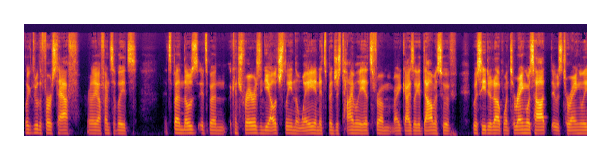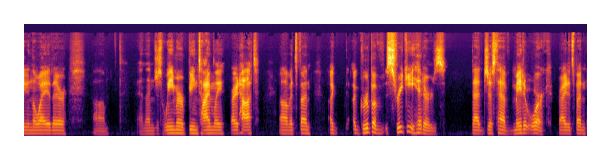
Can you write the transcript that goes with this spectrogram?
looking through the first half, really offensively, it's it's been those. It's been Contreras and Yelich leading the way, and it's been just timely hits from right guys like Adames who have who has heated up. When Turang was hot, it was Turang leading the way there, um, and then just Wiemer being timely, right hot. Um, it's been a a group of streaky hitters that just have made it work. Right, it's been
